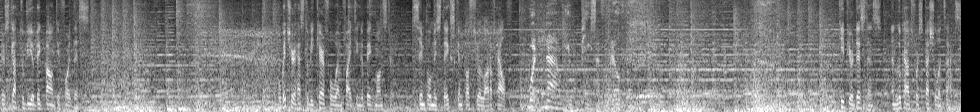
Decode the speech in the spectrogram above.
There's got to be a big bounty for this. Witcher has to be careful when fighting a big monster. Simple mistakes can cost you a lot of health. What now, you piece of filth? Keep your distance and look out for special attacks.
